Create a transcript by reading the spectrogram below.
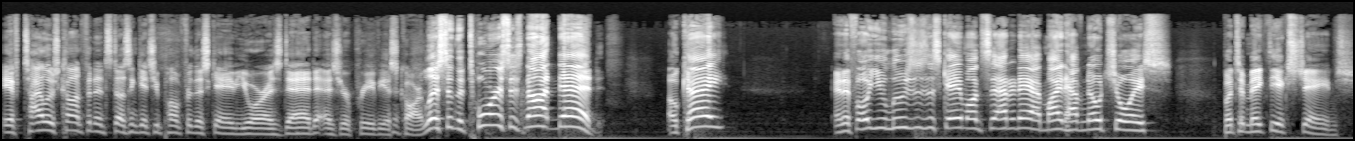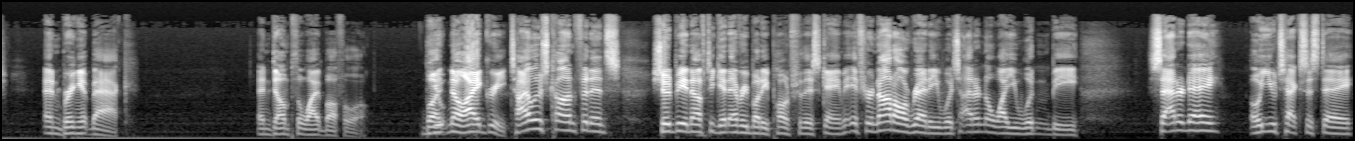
if Tyler's confidence doesn't get you pumped for this game, you are as dead as your previous car. Listen, the Taurus is not dead, okay? And if OU loses this game on Saturday, I might have no choice but to make the exchange and bring it back and dump the White Buffalo. But no, I agree. Tyler's confidence should be enough to get everybody pumped for this game. If you're not already, which I don't know why you wouldn't be, Saturday, OU Texas Day,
